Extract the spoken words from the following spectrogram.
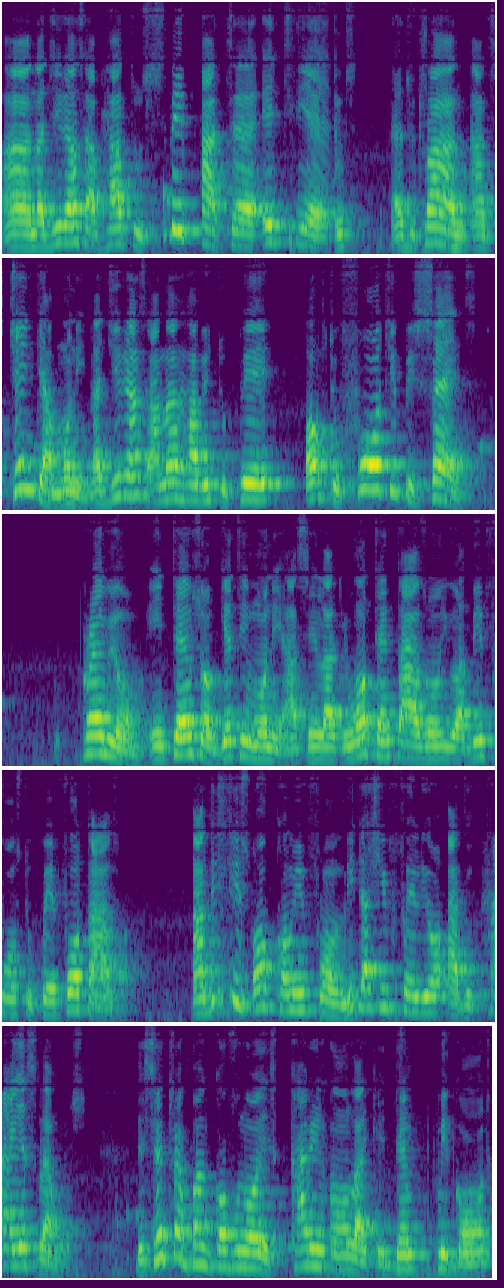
And Nigerians have had to sleep at uh, ATMs uh, to try and, and change their money. Nigerians are now having to pay up to 40% premium in terms of getting money. As in, like you want 10,000, you are being forced to pay 4,000. And this is all coming from leadership failure at the highest levels. The central bank governor is carrying on like a demigod.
